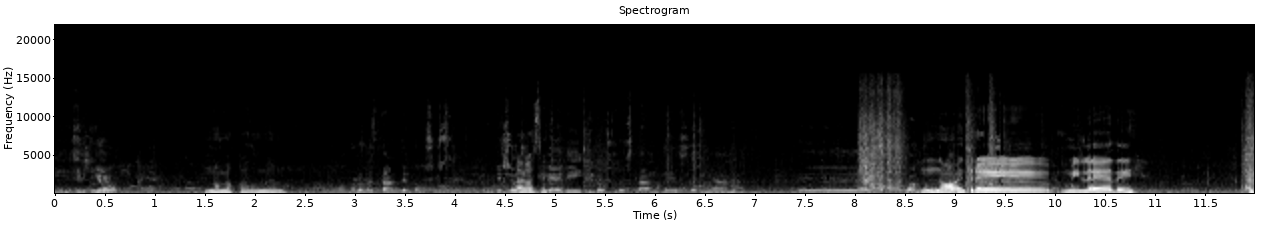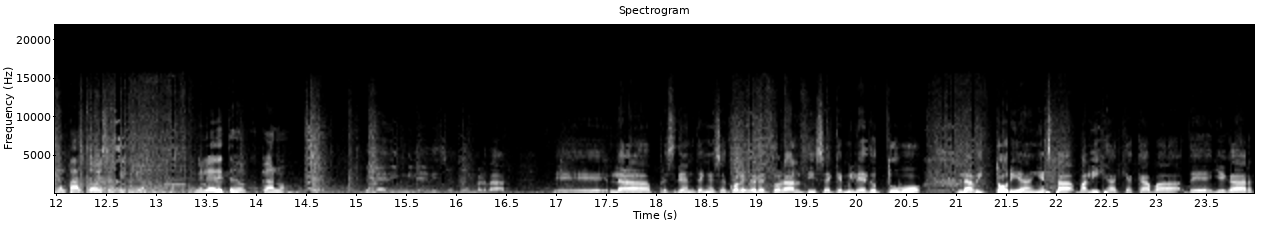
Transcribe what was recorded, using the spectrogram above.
¿Y siguió no me acuerdo bien. los restantes entonces? 18 Algo así. Milady y los restantes serían... Eh, ¿cuándo No, entre Milady, como 14 siguió. Milady te ganó. Milady, Milady, según verdad, eh, la presidenta en ese colegio electoral dice que Milady obtuvo la victoria en esta valija que acaba de llegar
